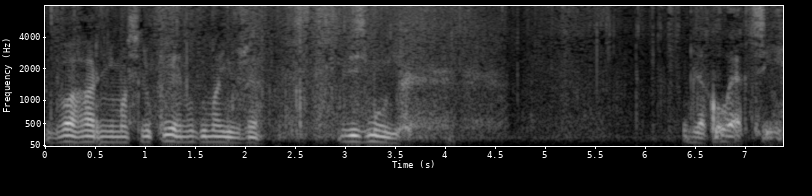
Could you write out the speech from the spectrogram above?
два гарні маслюки, ну думаю вже візьму їх. Для колекції.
